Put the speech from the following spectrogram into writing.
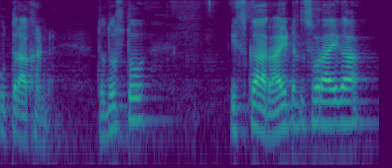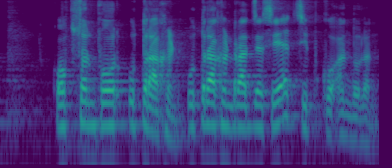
उत्तराखंड। तो दोस्तों, इसका राइट आंसर आएगा ऑप्शन फोर उत्तराखंड। उत्तराखंड राज्य से है चिपको आंदोलन।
